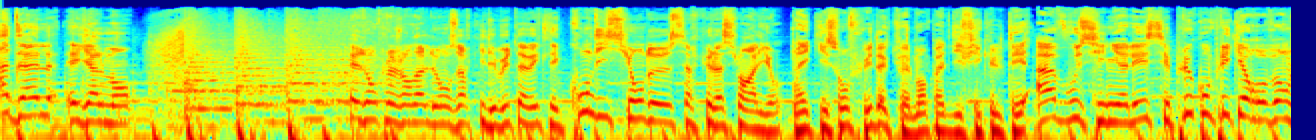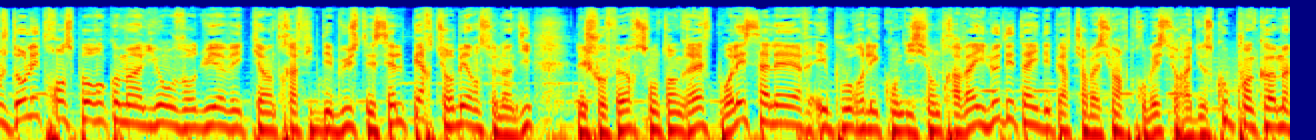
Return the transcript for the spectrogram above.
Adèle également. Et donc le journal de 11h qui débute avec les conditions de circulation à Lyon. Et qui sont fluides actuellement, pas de difficulté à vous signaler. C'est plus compliqué en revanche dans les transports en commun à Lyon aujourd'hui avec un trafic des bus et celles perturbé en ce lundi. Les chauffeurs sont en grève pour les salaires et pour les conditions de travail. Le détail des perturbations à retrouver sur radioscoop.com.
